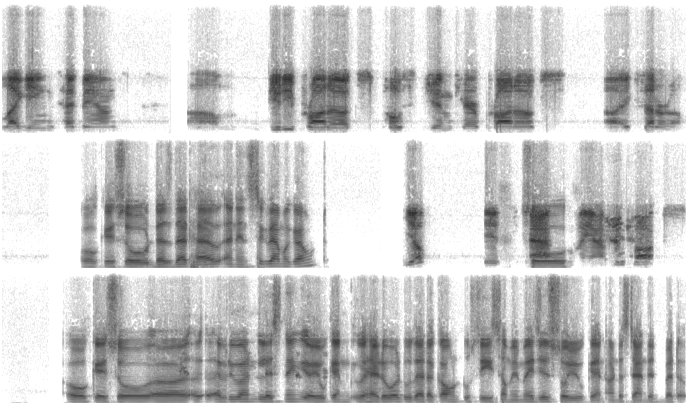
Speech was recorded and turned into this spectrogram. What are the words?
leggings, headbands, um, beauty products, post gym care products, uh, etc. Okay, so does that have an Instagram account? Yep, it's so box. Okay, so uh, everyone listening, uh, you can head over to that account to see some images so you can understand it better.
